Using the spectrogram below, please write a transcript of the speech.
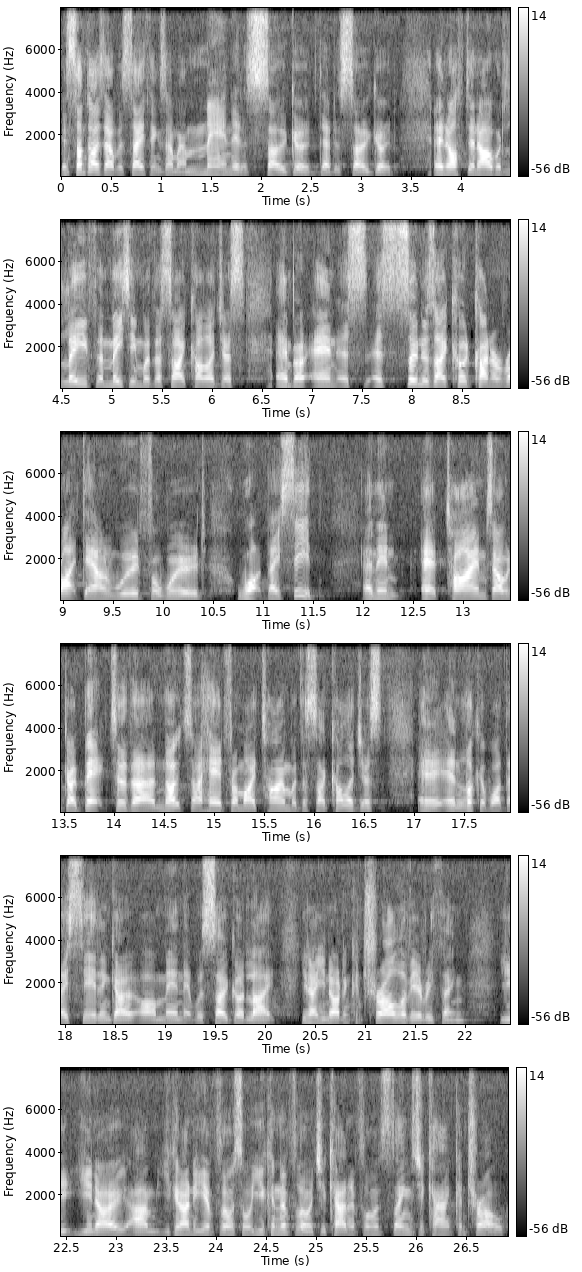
And sometimes they would say things and I'm like, man, that is so good. That is so good. And often I would leave the meeting with the psychologist and, and as, as soon as I could, kind of write down word for word what they said. And then at times, I would go back to the notes I had from my time with the psychologist and, and, look at what they said and go, oh man, that was so good. Like, you know, you're not in control of everything. You, you know, um, you can only influence what you can influence. You can't influence things you can't control.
